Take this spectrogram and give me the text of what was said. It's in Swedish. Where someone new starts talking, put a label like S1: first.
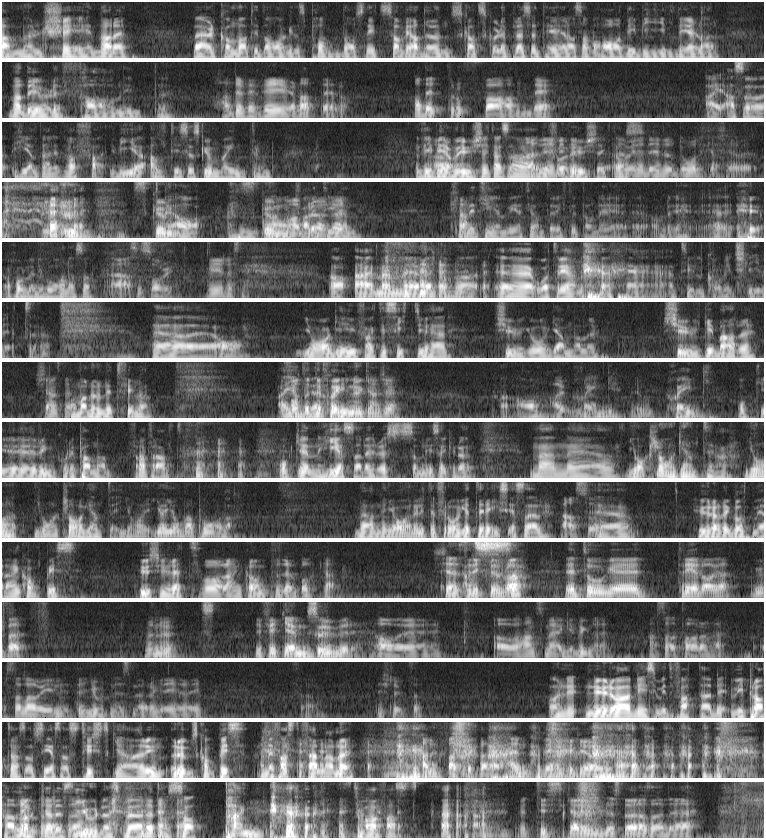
S1: Namn tjenare! Välkomna till dagens poddavsnitt som vi hade önskat skulle presenteras av Adi Bildelar. Men det gör det fan inte.
S2: Hade vi velat det då? Ja, det tror fan det.
S1: Nej, alltså helt ärligt, vad fan, vi gör alltid så skumma intron. Vi ber om ursäkt, alltså
S2: Ja,
S1: ni får
S2: det-
S1: ursäkta
S2: jag
S1: oss.
S2: Vet, det är dåligt kanske, jag vet. Skum.
S1: Ja,
S2: Skumma bröder.
S1: Kvaliteten, vet jag inte riktigt om det, om det håller nivån alltså.
S2: Ja, Alltså sorry, vi är ledsna.
S1: Ja, nej, men eh, välkomna eh, återigen till collegelivet. Eh, ja, jag är ju faktiskt, sitter ju här 20 år gammal nu. 20 barre
S2: Känns det?
S1: har man hunnit fylla.
S2: Har
S1: Ja,
S2: fått lite skägg nu kanske?
S1: Ja, skägg.
S2: Jo.
S1: Skägg och eh, rynkor i pannan framförallt. och en hesare röst som ni säkert hör. Men eh, jag klagar inte va. Jag, jag klagar inte. Jag, jag jobbar på va. Men jag har en liten fråga till dig Cesar.
S2: Alltså,
S1: Eh, hur har det gått med en kompis? Husdjuret?
S2: våran kompis är borta. Känns riktigt
S1: Asså?
S2: bra. Det tog eh, tre dagar ungefär. Men nu. Vi fick en
S1: Så-
S2: bur av, eh, av han som äger byggnaden. Han sa ta den här. Och så la vi in lite jordnötssmör och grejer i. Så till slut så.
S1: Och nu, nu då, ni som inte fattar, vi pratar alltså om Cesars tyska rum, rumskompis. Han är fast i fällan nu.
S2: Han är fast i fällan. Äntligen fick jag ut honom.
S1: Han lockades i jordnötssmöret och sa PANG! Så var han fast.
S2: Med tyskar och jordnötssmör alltså. Det,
